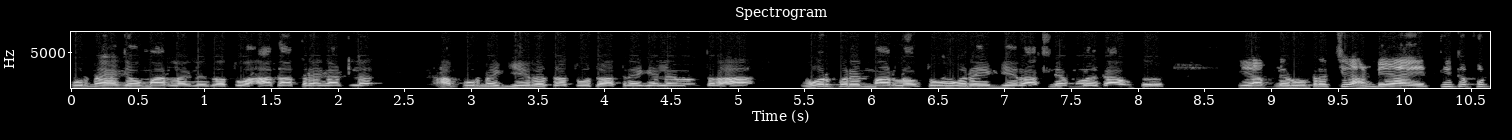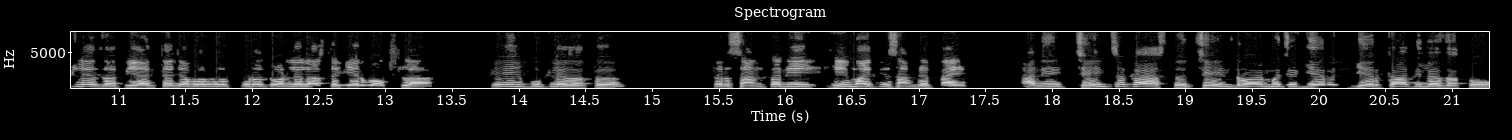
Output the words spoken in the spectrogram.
पूर्ण ह्याच्यावर मार लागला जातो. हा दात्र्या गाठला हा पूर्ण गेअरच जातो. दात्र्या गेल्यानंतर हा वरपर्यंत मार लावतो. वर एक गेअर असल्यामुळे काय होतं की आपल्या रोटरची हंडी आहे ती तर फुटल्या जाते आणि त्याच्याबरोबर पुढे जोडलेलं असतं गेअर बॉक्सला तेही फुटलं जातं. तर सांगताना ही माहिती सांगत नाहीत. आणि चेनचं काय असतं? चेन ड्रॉय म्हणजे गेअर गेअर का दिला जातो?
